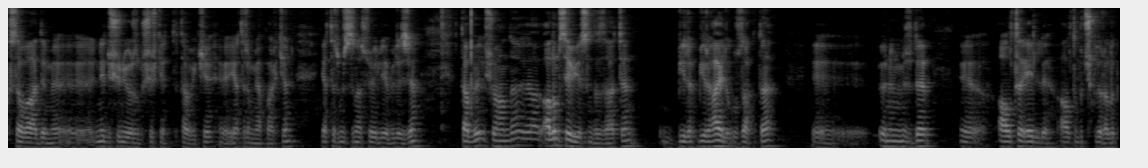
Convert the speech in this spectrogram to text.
kısa vade mi? E, ne düşünüyoruz bu şirkette tabii ki e, yatırım yaparken? Yatırımcısına söyleyebileceğim. Tabii şu anda e, alım seviyesinde zaten bir, bir hayli uzakta. E, önümüzde e, 6.50, 6.5 liralık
